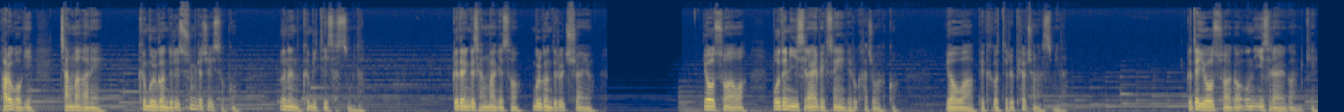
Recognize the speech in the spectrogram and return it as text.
바로 거기 장막 안에 그 물건들이 숨겨져 있었고 은은 그 밑에 있었습니다. 그들은 그 장막에서 물건들을 취하여 여호수아와 모든 이스라엘 백성에게로 가져왔고 여호와 앞에 그것들을 펼쳐놨습니다. 그때 여호수아가 온 이스라엘과 함께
